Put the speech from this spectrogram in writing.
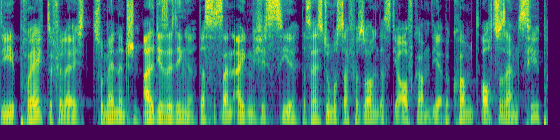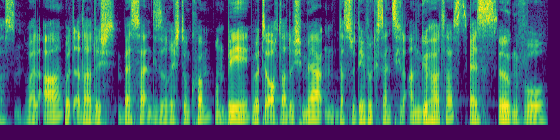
die Projekte vielleicht zu managen, all diese Dinge. Das ist sein eigentliches Ziel. Das heißt, du musst dafür sorgen, dass die Aufgaben, die er bekommt, auch zu seinem Ziel passen. Weil A, wird er dadurch besser in diese Richtung kommen und B, wird er auch dadurch merken, dass du dir wirklich sein Ziel angehört hast, es irgendwo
